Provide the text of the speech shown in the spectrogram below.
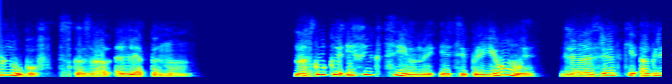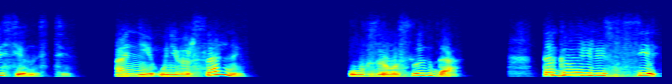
Любов», — сказал Лепенон, — «насколько эффективны эти приемы для разрядки агрессивности?» Они универсальны? У взрослых – да. Так говорили все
